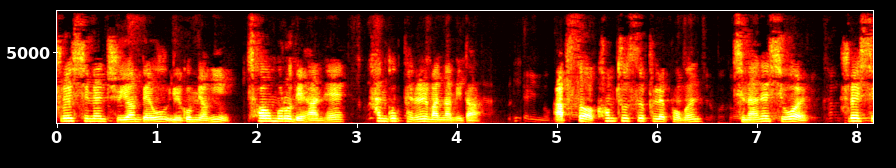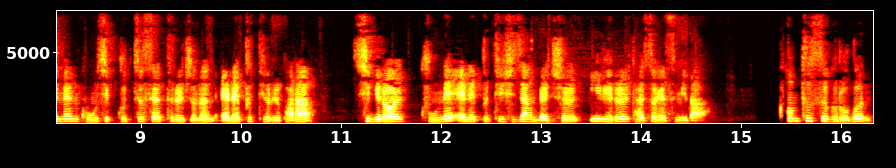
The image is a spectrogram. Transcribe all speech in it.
후레쉬맨 주연 배우 7명이 처음으로 내한해 한국 팬을 만납니다. 앞서 컴투스 플랫폼은 지난해 10월 후레쉬맨 공식 굿즈 세트를 주는 NFT를 팔아 11월 국내 NFT 시장 매출 1위를 달성했습니다. 컴투스 그룹은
